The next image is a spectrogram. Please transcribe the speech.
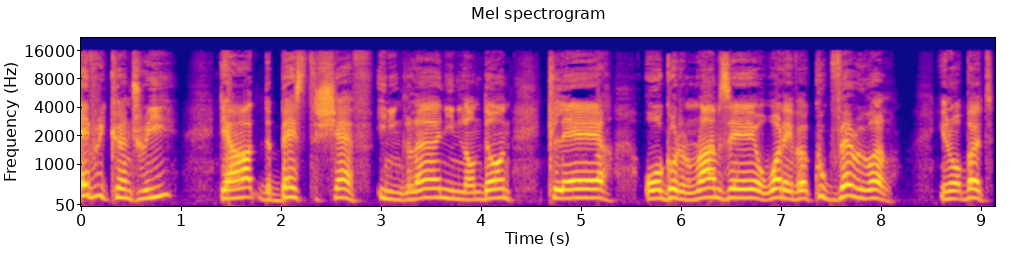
every country, there are the best chef in England, in London, Claire or Gordon Ramsay or whatever, cook very well, you know, but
